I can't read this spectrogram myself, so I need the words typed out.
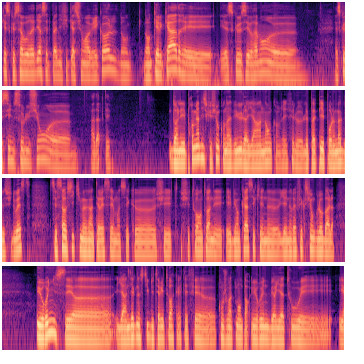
Qu'est-ce que ça voudrait dire cette planification agricole? Dans, quel cadre? Et, est-ce que c'est vraiment... Euh, est-ce que c'est une solution adaptée? Dans les premières discussions qu'on avait eues là il y a un an quand j'avais fait le, papier pour le Mac de Sud-Ouest, c'est ça aussi qui m'avait intéressé moi, c'est que chez, toi Antoine et, Bianca, c'est qu'il y, a une réflexion globale. Urugne, c'est euh, il y a un diagnostic du territoire qui a été fait euh, conjointement par Urugne, Beriatou et, et.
